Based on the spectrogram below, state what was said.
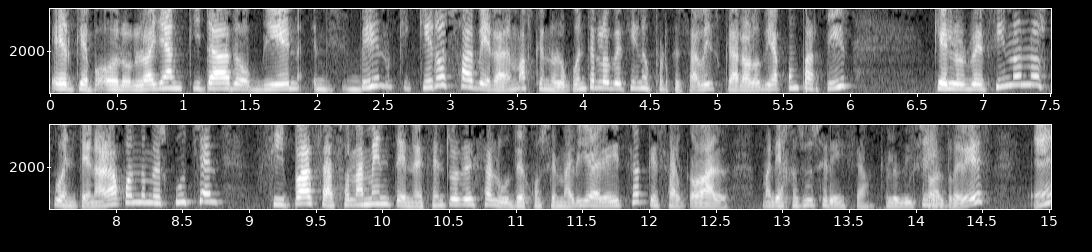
el que lo hayan quitado bien, bien, quiero saber, además que nos lo cuenten los vecinos, porque sabéis que ahora lo voy a compartir, que los vecinos nos cuenten, ahora cuando me escuchen, si pasa solamente en el centro de salud de José María Ereiza, que es Alcabal, María Jesús Ereiza, que lo he dicho al revés, ¿eh?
